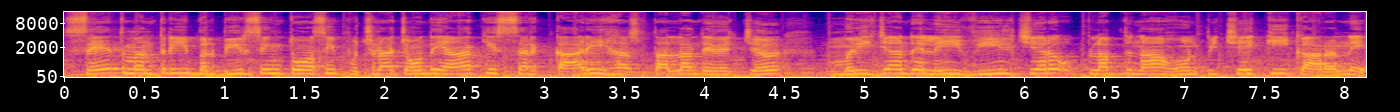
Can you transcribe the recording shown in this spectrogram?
ਸਿਹਤ ਮੰਤਰੀ ਬਲਬੀਰ ਸਿੰਘ ਤੋਂ ਅਸੀਂ ਪੁੱਛਣਾ ਚਾਹੁੰਦੇ ਹਾਂ ਕਿ ਸਰਕਾਰੀ ਹਸਪਤਾਲਾਂ ਦੇ ਵਿੱਚ ਮਰੀਜ਼ਾਂ ਦੇ ਲਈ ਵੀਲਚੇਅਰ ਉਪਲਬਧ ਨਾ ਹੋਣ ਪਿੱਛੇ ਕੀ ਕਾਰਨ ਨੇ?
